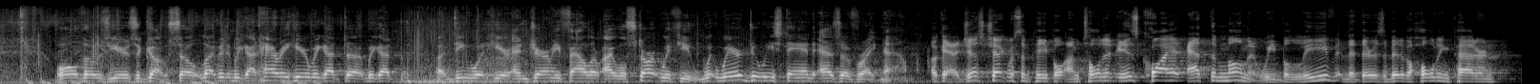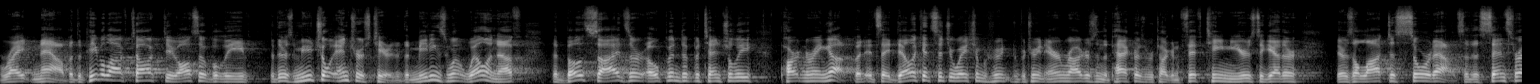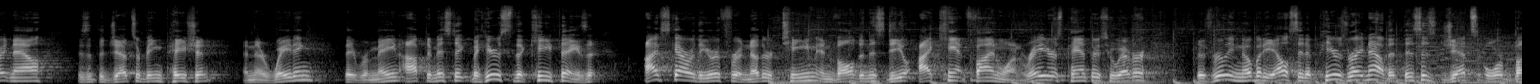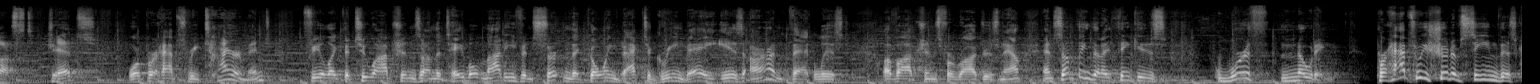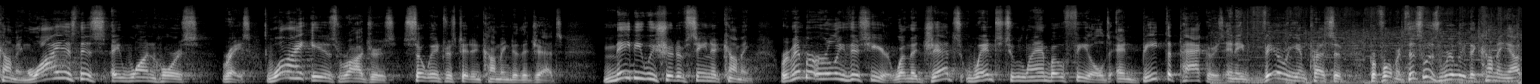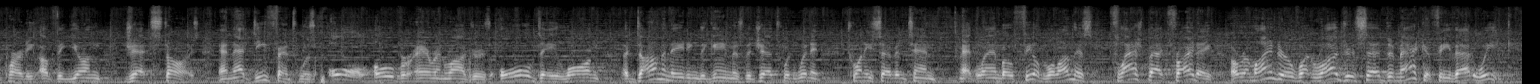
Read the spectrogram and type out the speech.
all those years ago. So me, we got Harry here, we got uh, we got uh, D Wood here, and Jeremy Fowler. I will start with you. Wh- where do we stand as of right now? Okay, I just checked with some people. I'm told it is quiet at the moment. We believe that there is a bit of a holding pattern right now. But the people I've talked to also believe that there's mutual interest here, that the meetings went well enough that both sides are open to potentially partnering up. But it's a delicate situation between, between Aaron Rodgers and the Packers. We're talking 15 years together. There's a lot to sort out. So the sense right now is that the Jets are being patient and they're waiting. They remain optimistic. But here's the key thing is that I've scoured the earth for another team involved in this deal. I can't find one. Raiders, Panthers, whoever. There's really nobody else. It appears right now that this is Jets or bust. Jets or perhaps retirement feel like the two options on the table. Not even certain that going back to Green Bay is on that list of options for Rodgers now. And something that I think is worth noting. Perhaps we should have seen this coming. Why is this a one horse race? Why is Rodgers so interested in coming to the Jets? Maybe we should have seen it coming. Remember early this year when the Jets went to Lambeau Field and beat the Packers in a very impressive performance. This was really the coming out party of the young Jet stars. And that defense was all over Aaron Rodgers all day long, uh, dominating the game as the Jets would win it 27 10 at Lambeau Field. Well, on this Flashback Friday, a reminder of what Rodgers said to McAfee that week.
